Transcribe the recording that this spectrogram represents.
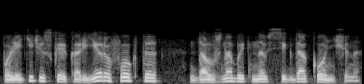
Политическая карьера Фокта должна быть навсегда кончена.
